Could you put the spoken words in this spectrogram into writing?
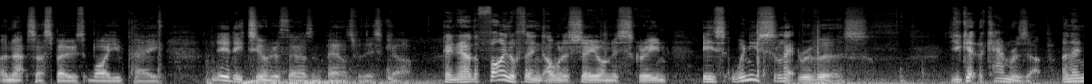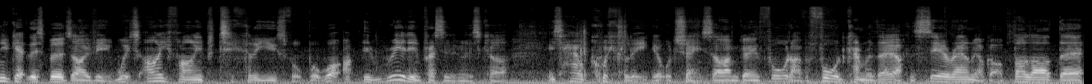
And that's i suppose why you pay nearly 200,000 pounds for this car. Okay now the final thing i want to show you on this screen is when you select reverse you get the cameras up and then you get this bird's eye view which I find particularly useful. But what is really impressive in this car is how quickly it will change. So I'm going forward I have a forward camera there I can see around me I've got a bollard there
